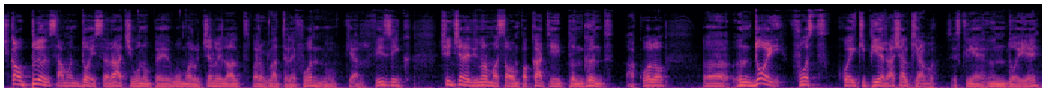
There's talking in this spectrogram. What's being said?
și că au plâns amândoi săraci, unul pe umărul celuilalt, mă rog, la telefon, nu chiar fizic, și în cele din urmă s-au împăcat ei plângând acolo. Uh, în doi, fost coechipier, așa-l cheamă, se scrie în doie,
